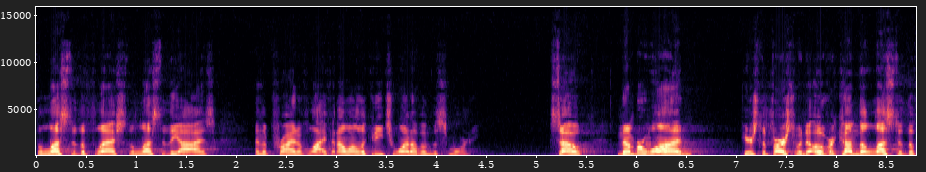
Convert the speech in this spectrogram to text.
the lust of the flesh, the lust of the eyes, and the pride of life. And I want to look at each one of them this morning. So, number one, here's the first one to overcome the lust of the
